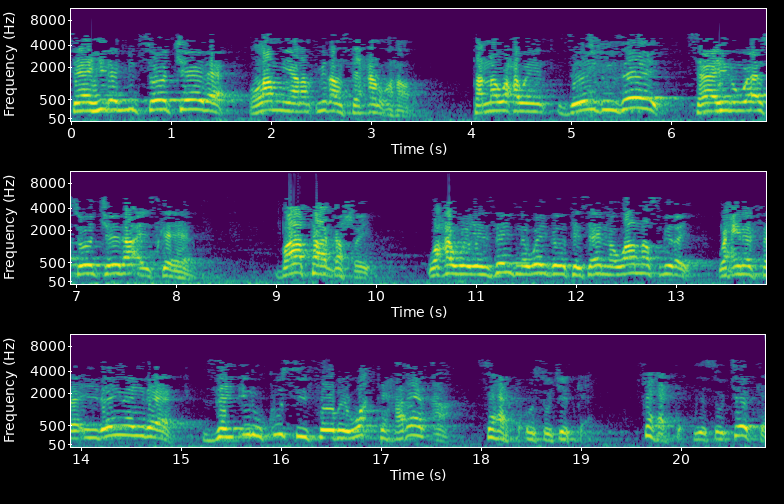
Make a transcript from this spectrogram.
saahiran mid soo jeeda lam yanam midaan seexan u ahaaday tanna waxa weya zaydun zayd saahirun waa soo jeedaa ay iska aheed baataa gashay waxa weeye zaydna way godatay saahirna waa nasbiday waxayna faa'iidaynaydaa zayd inuu ku sifoobay wakti habeen ah saharka oo soo jeedka ah saharka iyo soo jeedka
